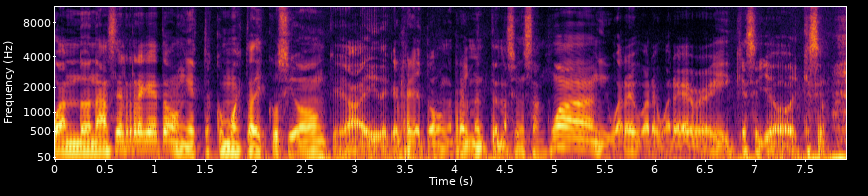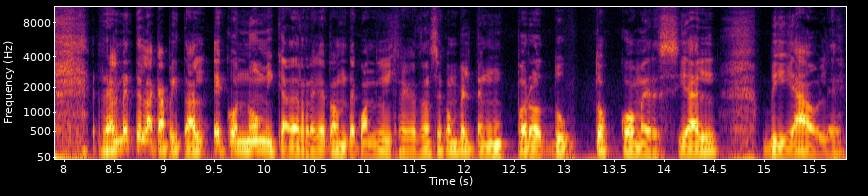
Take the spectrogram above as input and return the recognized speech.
cuando nace el reggaetón, y esto es como esta discusión que hay de que el reggaetón realmente nació en San Juan y whatever, whatever, whatever, y qué sé yo, y qué sé yo. Realmente la capital económica del reggaetón, de cuando el reggaetón se convierte en un producto comercial viable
